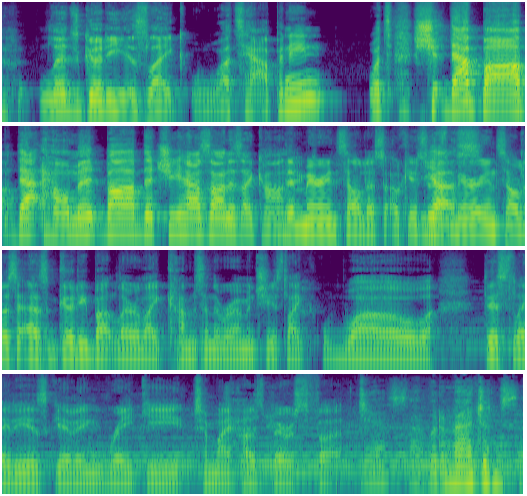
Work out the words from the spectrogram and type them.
Lids Goody is like, what's happening? What's sh- that Bob, that helmet Bob that she has on is iconic. That Marion Seldes. Okay, so Yes. it's Marion Seldes as Goody Butler like comes in the room and she's like, "Whoa, this lady is giving Reiki to my husband's foot." Yes, I would imagine so.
